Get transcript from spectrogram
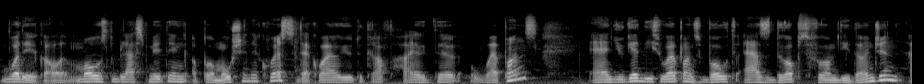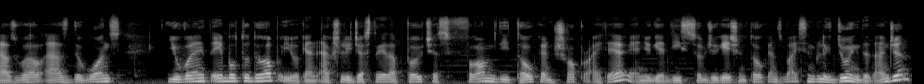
what do you call it? Most blacksmithing promotion requests require you to craft higher tier weapons, and you get these weapons both as drops from the dungeon as well as the ones you weren't able to drop, you can actually just straight up purchase from the token shop right there, and you get these subjugation tokens by simply doing the dungeon,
